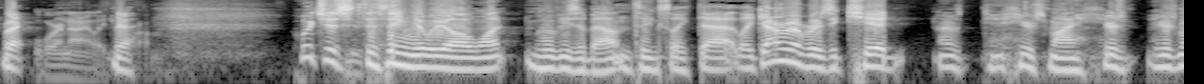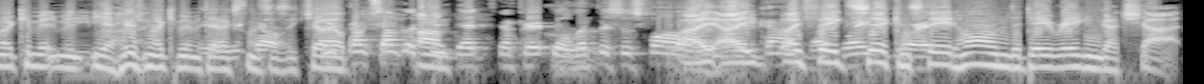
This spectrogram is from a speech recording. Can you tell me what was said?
Right. or annihilate Yeah. the problem. Which is the thing that we all want movies about and things like that. Like I remember as a kid, I was, here's my here's here's my commitment. Yeah, here's my commitment to excellence as a child. Here comes something Um, that compared to Olympus has fallen. I I. I faked sick and stayed home the day Reagan got shot,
